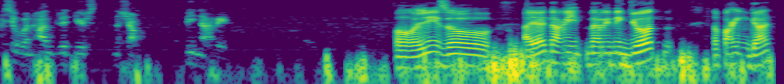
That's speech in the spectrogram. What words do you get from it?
Kasi 100 years na siyang binaril. Okay, so, ayan, nakit narinig yun, napakinggan,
